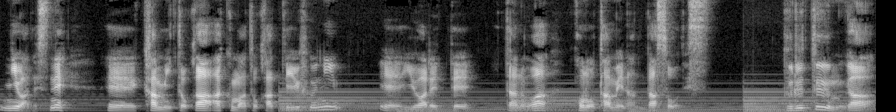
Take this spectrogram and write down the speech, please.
にはですね、えー、神とか悪魔とかっていうふうに、えー、言われていたのはこのためなんだそうです。グルトゥームが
